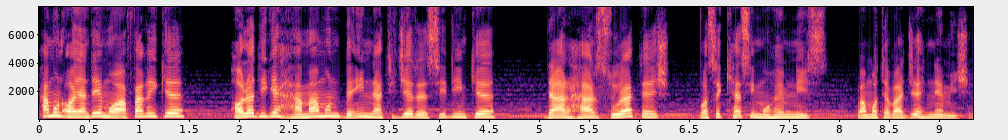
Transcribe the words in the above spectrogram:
همون آینده موفقی که حالا دیگه هممون به این نتیجه رسیدیم که در هر صورتش واسه کسی مهم نیست و متوجه نمیشه.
